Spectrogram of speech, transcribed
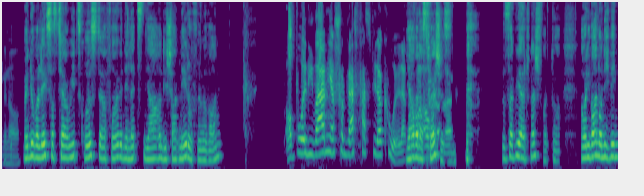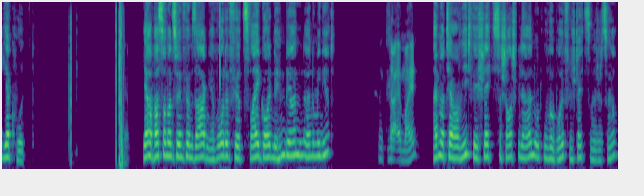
genau. Wenn du überlegst, dass Tara Reids größte Erfolge in den letzten Jahren die Sharknado-Filme waren. Obwohl, die waren ja schon fast wieder cool. das Ja, aber das Trash ist. Das ist halt wieder ein Trash-Faktor. Aber die waren noch nicht wegen ihr cool. Ja. Ja, was soll man zu dem Film sagen? Er wurde für zwei goldene Himbeeren äh, nominiert. Na, immerhin. Einmal Tara Reid für die schlechteste Schauspielerin und Uwe Boll für den schlechtesten Regisseur.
